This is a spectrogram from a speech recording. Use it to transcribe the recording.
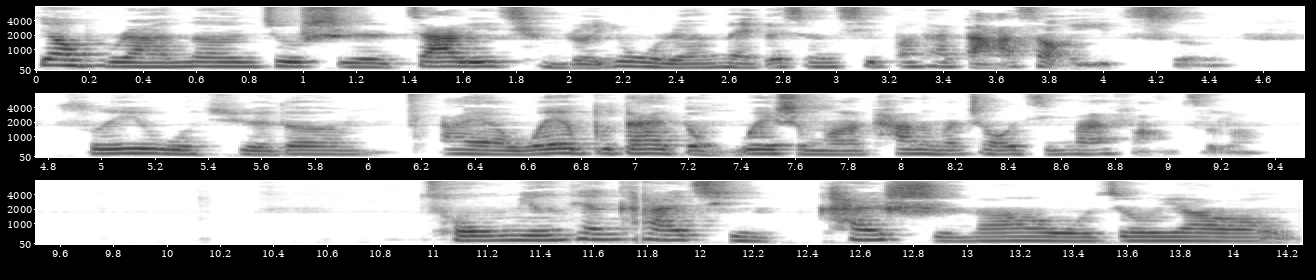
要不然呢，就是家里请着佣人，每个星期帮他打扫一次。所以我觉得，哎呀，我也不太懂为什么他那么着急卖房子了。从明天开启开始呢，我就要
